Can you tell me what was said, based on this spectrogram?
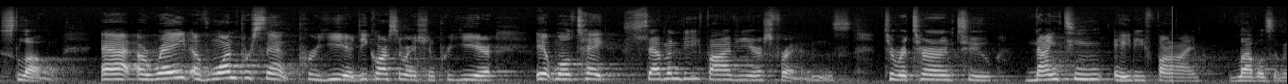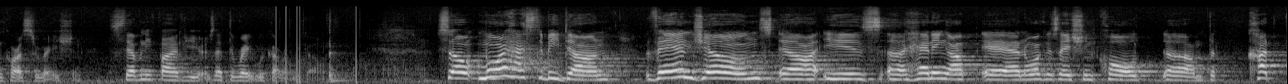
slow. At a rate of 1% per year, decarceration per year, it will take 75 years, friends, to return to 1985 levels of incarceration. 75 years at the rate we're currently going. So more has to be done. Van Jones uh, is uh, heading up an organization called um, the Cut,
